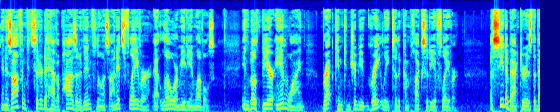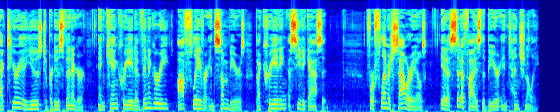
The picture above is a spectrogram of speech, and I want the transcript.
and is often considered to have a positive influence on its flavor at low or medium levels. In both beer and wine, Brett can contribute greatly to the complexity of flavor. Acetobacter is the bacteria used to produce vinegar and can create a vinegary off flavor in some beers by creating acetic acid. For Flemish sour ales, it acidifies the beer intentionally.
